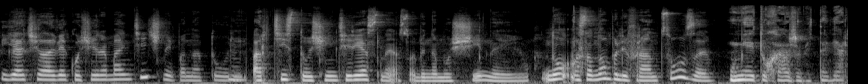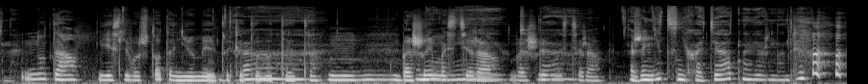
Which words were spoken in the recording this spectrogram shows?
Я человек очень романтичный по натуре. Артисты очень интересные особенно мужчины. Ну, в основном были французы. Умеют ухаживать, наверное. Ну да, если вот что-то не умеют, так да. это вот это. М-м, большие не мастера, большие да. мастера. Жениться не хотят, наверное, да?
